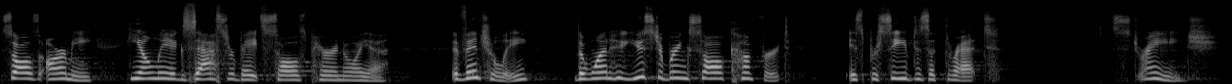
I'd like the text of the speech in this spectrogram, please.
Saul's army, he only exacerbates Saul's paranoia. Eventually, the one who used to bring Saul comfort is perceived as a threat. Strange.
